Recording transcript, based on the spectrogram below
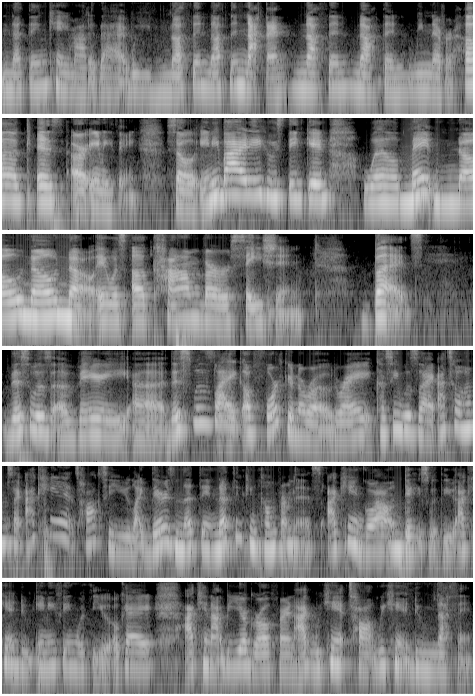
nothing came out of that. We nothing, nothing, nothing, nothing, nothing. We never hug, kiss, or anything. So anybody who's thinking, "Well, maybe," no, no, no. It was a conversation, but this was a very uh this was like a fork in the road right? Because he was like i told him i was like i can't talk to you. Like there's nothing nothing can come from this. I can't go out on dates with you. I can't do anything with you okay? I cannot be your girlfriend. I we can't talk. We can't do nothing.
